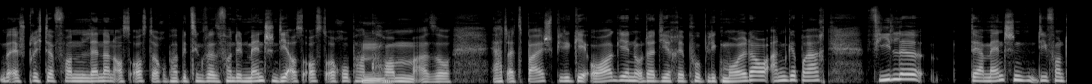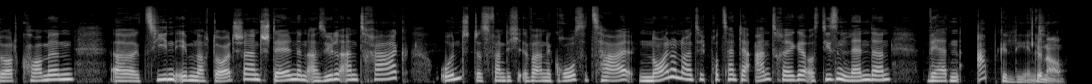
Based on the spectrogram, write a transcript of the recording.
er spricht ja von Ländern aus Osteuropa, beziehungsweise von den Menschen, die aus Osteuropa kommen. Also er hat als Beispiel Georgien oder die Republik Moldau angebracht. Viele der Menschen, die von dort kommen, äh, ziehen eben nach Deutschland, stellen einen Asylantrag und, das fand ich, war eine große Zahl, 99 Prozent der Anträge aus diesen Ländern werden abgelehnt. Genau.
